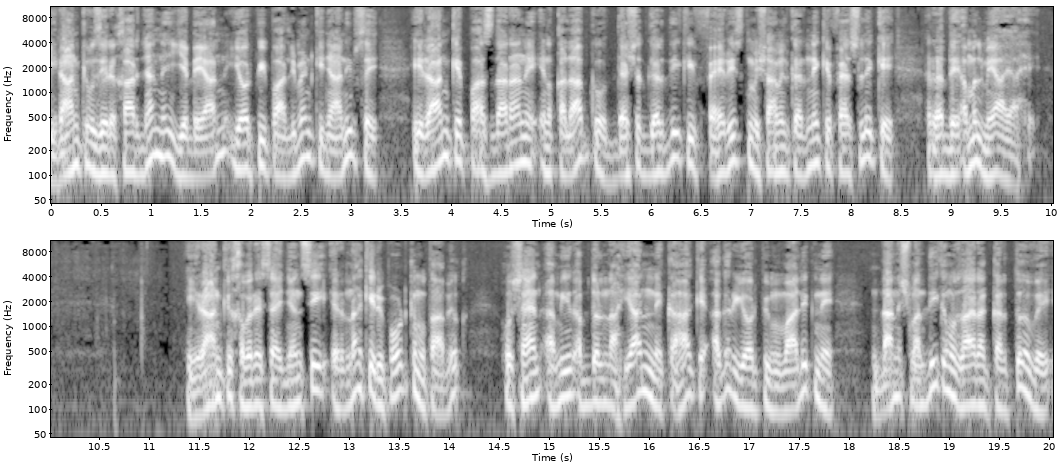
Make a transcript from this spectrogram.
ईरान के वज़ीर खारजा ने यह बयान यूरोपीय पार्लियामेंट की जानब से ईरान के पासदारान इनकलाब को दहशत गर्दी की फहरिस्त में शामिल करने के फैसले के रद्द अमल में आया है। ईरान की खबर एजेंसी इरना की रिपोर्ट के मुताबिक हुसैन अमीर अब्दुल नाहियान ने कहा कि अगर यूरोपीय ममालिक ने दानशमंदी का मुजाहरा करते हुए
